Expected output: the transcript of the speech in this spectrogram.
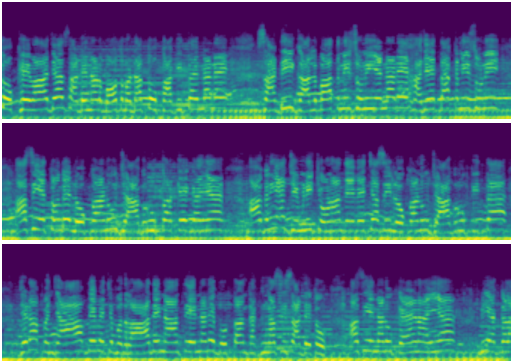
ਧੋਖੇਬਾਜ਼ ਹੈ ਸਾਡੇ ਨਾਲ ਬਹੁਤ ਵੱਡਾ ਧੋਖਾ ਕੀਤਾ ਇਹਨਾਂ ਨੇ। ਸਾਡੀ ਗੱਲਬਾਤ ਨਹੀਂ ਸੁਣੀ ਇਹਨਾਂ ਨੇ, ਹਜੇ ਤੱਕ ਨਹੀਂ ਸੁਣੀ। ਅਸੀਂ ਇੱਥੋਂ ਦੇ ਲੋਕਾਂ ਨੂੰ ਜਾਗਰੂਕ ਕਰਕੇ ਗਏ ਆ। ਅਗਲੀਆਂ ਜਿਮਨੀ ਚੋਣਾਂ ਦੇ ਵਿੱਚ ਅਸੀਂ ਲੋਕਾਂ ਨੂੰ ਜਾਗਰੂਕ ਕੀਤਾ, ਜਿਹੜਾ ਪੰਜਾਬ ਦੇ ਵਿੱਚ ਬਦਲਾਅ ਦੇ ਨਾਂ ਤੇ ਇਹਨਾਂ ਨੇ ਵੋਟਾਂ ਠੱਗੀਆਂ ਸੀ ਸਾਡੇ ਤੋਂ। ਅਸੀਂ ਇਹਨਾਂ ਨੂੰ ਕਹਿਣ ਆਏ ਆ ਵੀ ਅਗਲਾ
